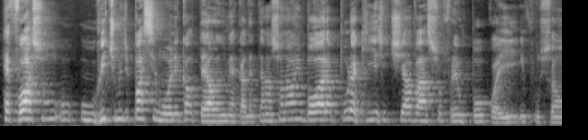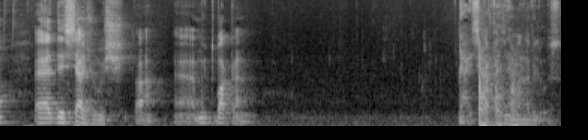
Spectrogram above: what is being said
reforçam o, o, ritmo de parcimônia e cautela no mercado internacional, embora por aqui a gente já vá sofrer um pouco aí em função é, desse ajuste. Tá? É, muito bacana. Ah, esse cafezinho é maravilhoso.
